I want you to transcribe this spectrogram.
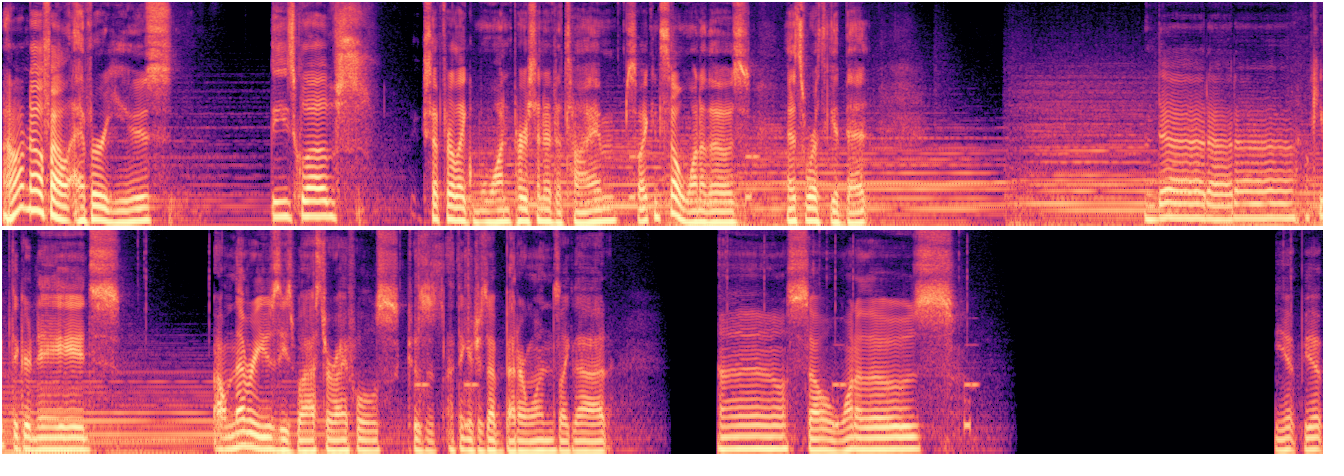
I don't know if I'll ever use these gloves except for like one person at a time. So I can sell one of those and it's worth a good bit. Da, da, da. I'll keep the grenades. I'll never use these blaster rifles because I think I just have better ones like that. Uh, I'll sell one of those. Yep, yep.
